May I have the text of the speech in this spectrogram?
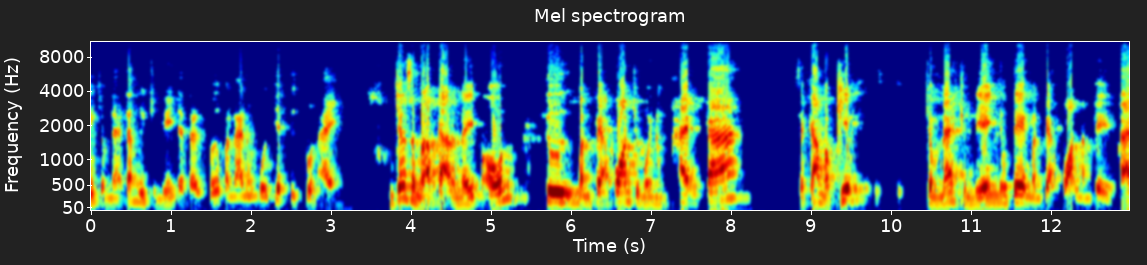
ឬចំណេះដឹងឬជំនាញដែលត្រូវធ្វើប៉ុន្តែនឹងមួយទៀតគឺខ្លួនឯងអញ្ចឹងសម្រាប់ករណីប្អូន គឺមិនពាក់ព័ន្ធជាមួយនឹងផែនការសកម្មភាពចំណេះជំនាញនោះទេមិនពាក់ព័ន្ធនឹងទេតែ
